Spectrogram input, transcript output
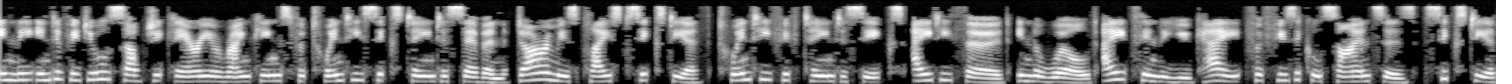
In the individual subject area rankings for 2016 to 7, Durham is placed 60th, 2015 to 6, 83rd in the world, 8th in the UK for physical sciences, 60th,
